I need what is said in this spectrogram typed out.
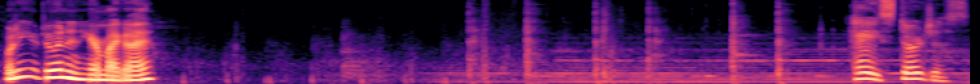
What are you doing in here, my guy? Hey, Sturgis.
